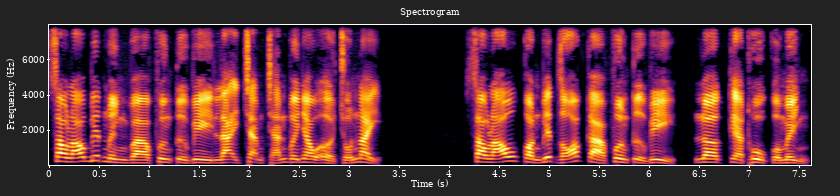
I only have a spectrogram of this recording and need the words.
Sao lão biết mình và Phương Tử Vi lại chạm chán với nhau ở chốn này? Sao lão còn biết rõ cả Phương Tử Vi là kẻ thù của mình?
